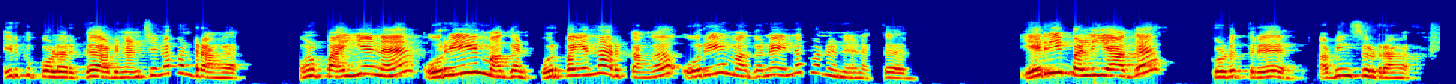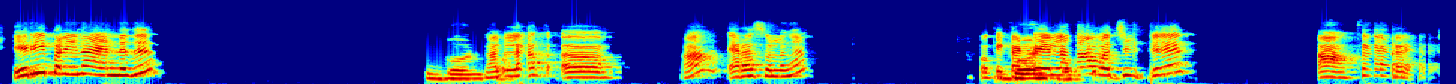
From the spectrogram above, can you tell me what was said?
இருக்கு போல இருக்கு அப்படின்னு நினைச்சு என்ன பண்றாங்க? உன் பையனை ஒரே மகன் ஒரு பையன் தான் இருக்காங்க ஒரே மகனை என்ன பண்ணணும் எனக்கு? எரி பலியாக கொடுத்துரு அப்படின்னு சொல்றாங்க. எரி பலினா என்னது. நல்லா ஆஹ் யாராவது சொல்லுங்க? ஓகே கட்டையெல்லாம் வச்சுட்டு ஆ கரெக்ட்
